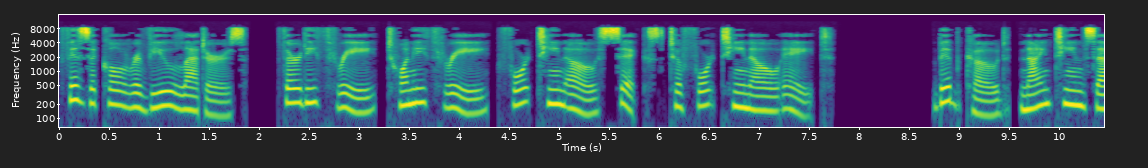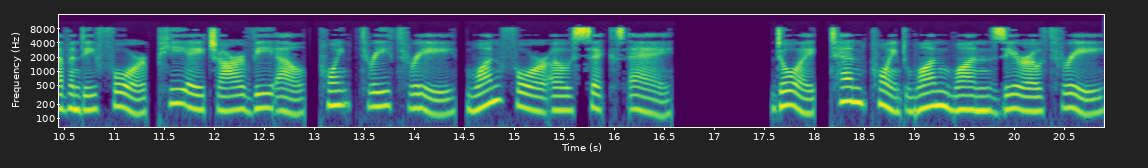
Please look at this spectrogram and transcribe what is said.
Physical Review Letters. 33, 23, 1406–1408. Bibcode 1974 PHRVL.33 1406A doi 10.1103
